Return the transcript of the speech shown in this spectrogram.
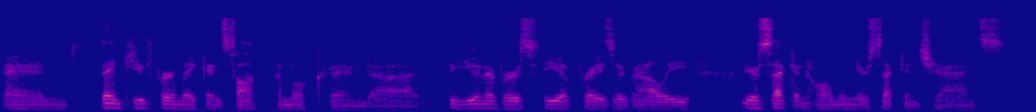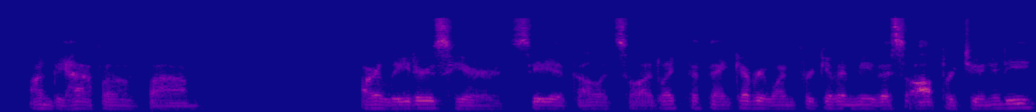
And thank you for making S'ólh Téméxw and uh, the University of Fraser Valley your second home and your second chance on behalf of um, our leaders here, see it valid. So I'd like to thank everyone for giving me this opportunity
